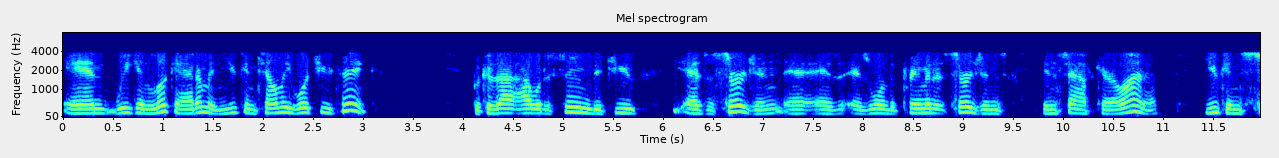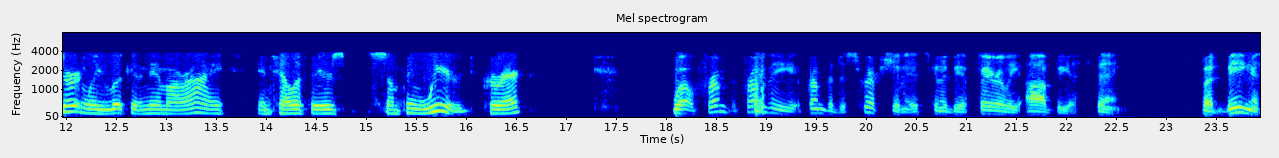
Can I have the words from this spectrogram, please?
and we can look at them and you can tell me what you think. Because I, I would assume that you, as a surgeon, as, as one of the preeminent surgeons in South Carolina, you can certainly look at an MRI and tell if there's something weird, correct? Well, from from the from the description, it's going to be a fairly obvious thing. But being a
